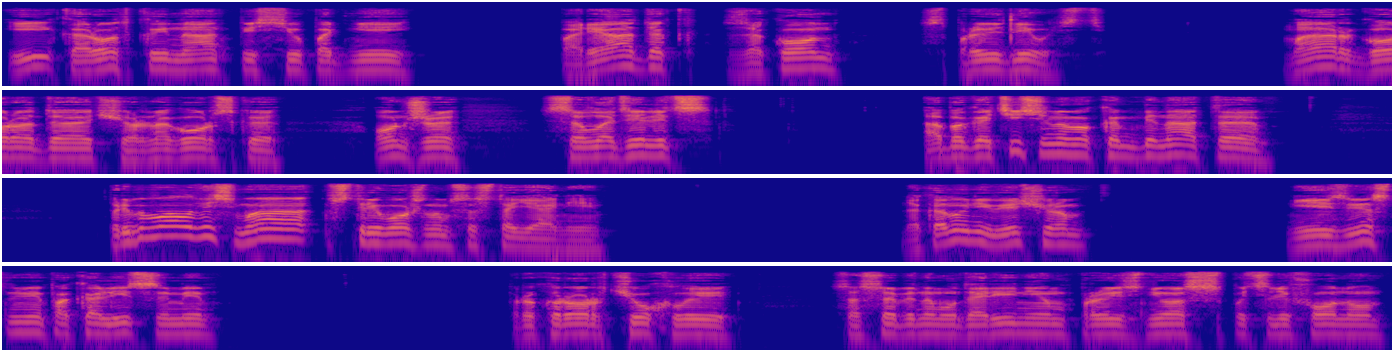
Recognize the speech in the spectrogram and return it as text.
и короткой надписью под ней «Порядок, закон, справедливость». Мэр города Черногорска, он же совладелец обогатительного комбината, пребывал в весьма встревоженном состоянии. Накануне вечером неизвестными пока лицами прокурор Чухлый с особенным ударением произнес по телефону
